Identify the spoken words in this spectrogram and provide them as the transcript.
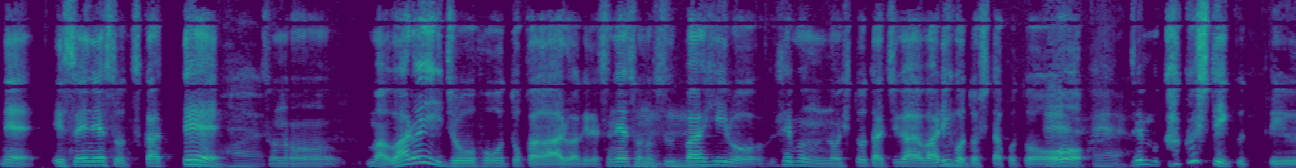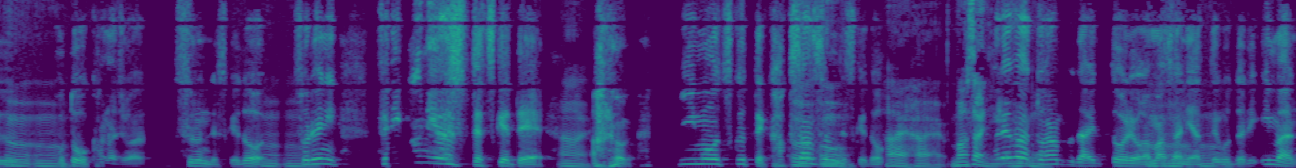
ね、SNS を使って、うんはい。その、まあ、悪い情報とかがあるわけですね。そのスーパーヒーロー、セブンの人たちが悪いことしたことを、全部隠していくっていんううん。ことを彼女はするんですけど、うんうん。それにフェイクニュースってつけて、はい。あの、ビームを作って拡散するんですけど、うんうん。はいはい。まさに。あれはトランンプ大統領がまさにやってることで、今、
